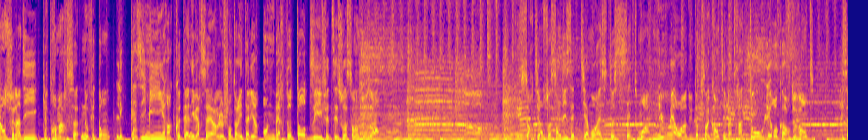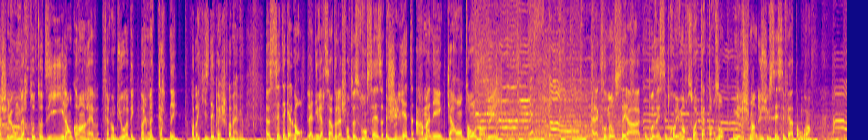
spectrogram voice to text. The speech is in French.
en ce lundi 4 mars, nous fêtons les Casimir. Côté anniversaire, le chanteur italien Umberto Tozzi fête ses 72 ans. Sorti en 77, Tiamo reste 7 mois numéro 1 du top 50 et battra tous les records de vente. Et sachez-le, Umberto Tozzi, il a encore un rêve, faire un duo avec Paul McCartney. Faudrait qu'il se dépêche quand même. Euh, C'est également l'anniversaire de la chanteuse française Juliette Armanet, 40 ans aujourd'hui. Commencé à composer ses premiers morceaux à 14 ans, mais le chemin du succès s'est fait attendre. hein.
